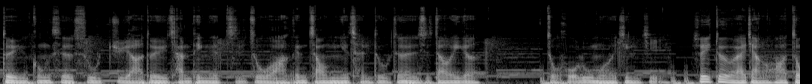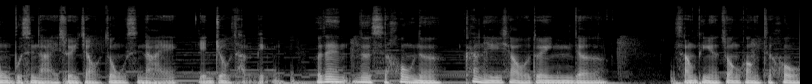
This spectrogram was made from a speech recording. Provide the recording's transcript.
对于公司的数据啊，对于产品的执着啊，跟着迷的程度，真的是到一个走火入魔的境界。所以对我来讲的话，中午不是拿来睡觉，中午是拿来研究产品。而在那时候呢，看了一下我对应的商品的状况之后，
